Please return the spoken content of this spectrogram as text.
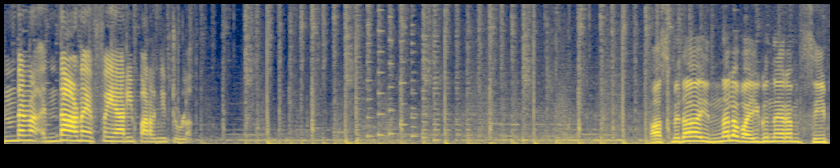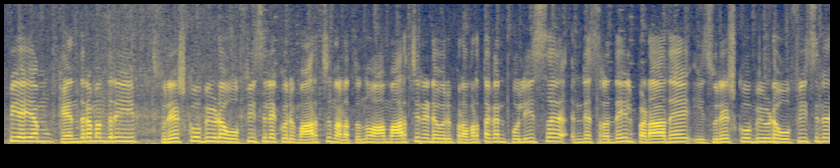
എന്താണ് എന്താണ് എഫ്ഐആറിൽ പറഞ്ഞിട്ടുള്ളത്? അസ്മിത ഇന്നലെ വൈകുന്നേരം സി പി ഐ എം കേന്ദ്രമന്ത്രി സുരേഷ് ഗോപിയുടെ ഓഫീസിലേക്ക് ഒരു മാർച്ച് നടത്തുന്നു. ആ മാർച്ചിനിടെ ഒരു പ്രവർത്തകൻ പോലീസിന്റെ ശ്രദ്ധയിൽപ്പെടാതെ ഈ സുരേഷ് ഗോപിയുടെ ഓഫീസിന്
